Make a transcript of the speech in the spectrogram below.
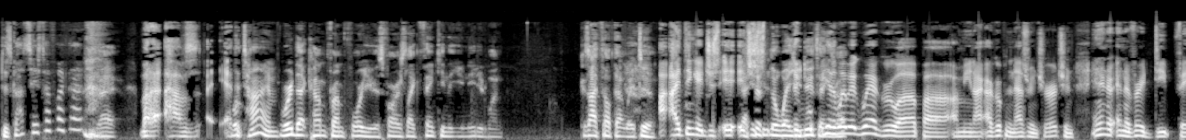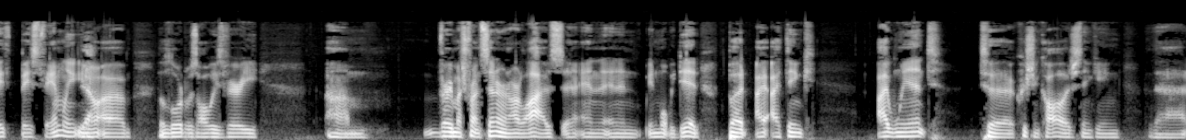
does God say stuff like that? Right. But I, I was at the time. Where'd that come from for you as far as like thinking that you needed one? Because I felt that way too. I, I think it just it, it's That's just the way you do things, Yeah, the way, right? way I grew up. Uh, I mean, I, I grew up in the Nazarene church and and in a, in a very deep faith based family. You Yeah. know, uh, the Lord was always very, um, very much front and center in our lives and and in, in what we did. But I, I think I went to Christian college thinking that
